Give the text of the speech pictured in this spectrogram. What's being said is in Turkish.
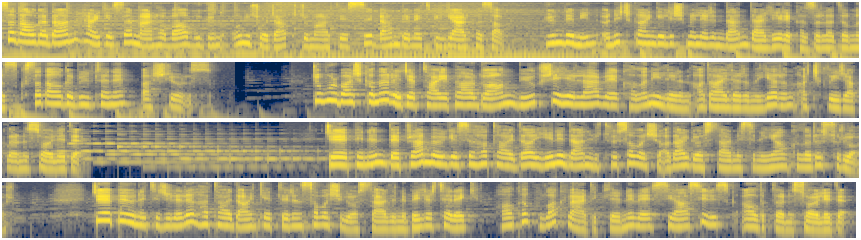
Kısa Dalga'dan herkese merhaba. Bugün 13 Ocak Cumartesi. Ben Demet Bilge Erkasap. Gündemin öne çıkan gelişmelerinden derleyerek hazırladığımız Kısa Dalga bültene başlıyoruz. Cumhurbaşkanı Recep Tayyip Erdoğan, büyük şehirler ve kalan illerin adaylarını yarın açıklayacaklarını söyledi. CHP'nin deprem bölgesi Hatay'da yeniden Lütfü Savaş'ı aday göstermesinin yankıları sürüyor. CHP yöneticileri Hatay'da anketlerin savaşı gösterdiğini belirterek halka kulak verdiklerini ve siyasi risk aldıklarını söyledi.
